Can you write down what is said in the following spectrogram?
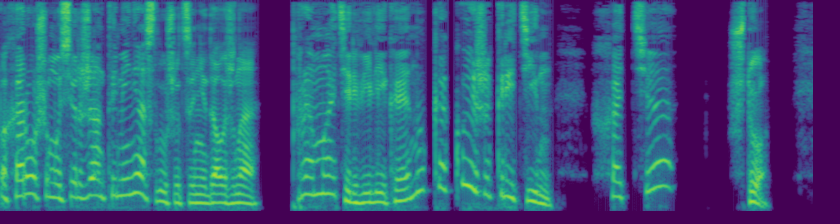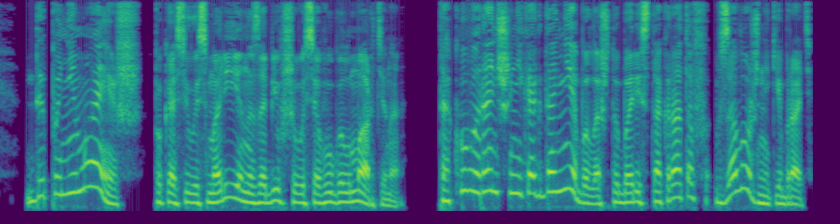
По-хорошему, сержант и меня слушаться не должна. Про матерь великая, ну какой же кретин. Хотя... Что? Да понимаешь, покосилась Мария на забившегося в угол Мартина. Такого раньше никогда не было, чтобы аристократов в заложники брать.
